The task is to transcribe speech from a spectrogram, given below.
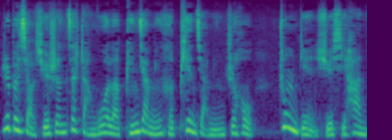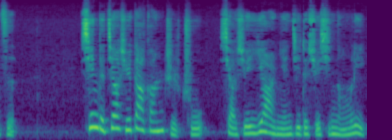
日本小学生在掌握了平假名和片假名之后，重点学习汉字。新的教学大纲指出，小学一二年级的学习能力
